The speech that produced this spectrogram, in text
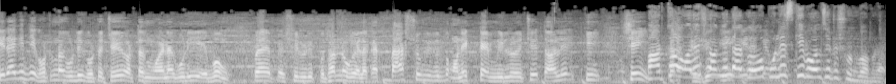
এর আগে যে ঘটনাগুলি ঘটেছে, অর্থাৎ ময়নাগুড়ি এবং প্রায় শিলিগুড়ি প্রধাননগর এলাকা তার সঙ্গে কিন্তু অনেকটাই মিল রয়েছে। তাহলে কি সেই পার্থ আমাদের সঙ্গে থাকো। পুলিশ কি বলছে একটু শুনব আমরা।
